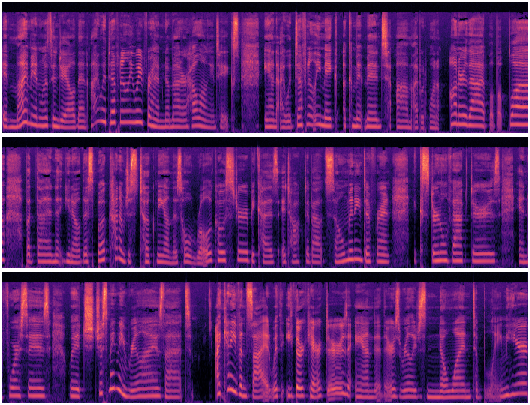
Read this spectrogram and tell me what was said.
if my man was in jail, then I would definitely wait for him no matter how long it takes. And I would definitely make a commitment. Um, I would want to honor that, blah, blah, blah. But then, you know, this book kind of just took me on this whole roller coaster because it talked about so many different external factors and forces, which just made me realize that I can't even side with either characters, and there's really just no one to blame here.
